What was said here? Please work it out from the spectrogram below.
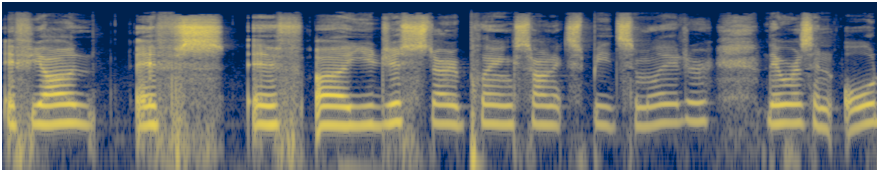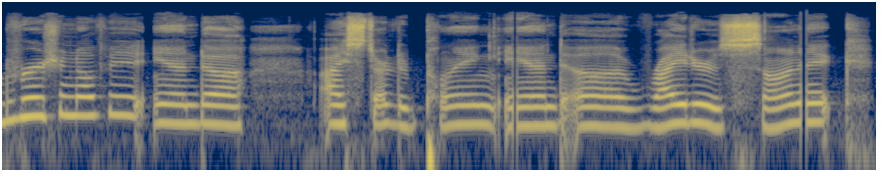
if y'all if if uh you just started playing Sonic Speed Simulator, there was an old version of it, and uh. I started playing, and uh, Riders Sonic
